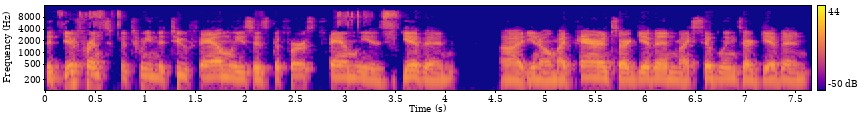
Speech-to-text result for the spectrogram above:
the difference between the two families is the first family is given. Uh, you know, my parents are given, my siblings are given.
